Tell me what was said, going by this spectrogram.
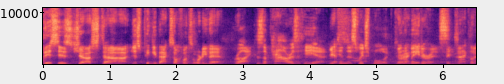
This is just uh, just piggybacks off what's already there. Right, because the power is here Yes. in the switchboard where Correct. the meter is. Exactly.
